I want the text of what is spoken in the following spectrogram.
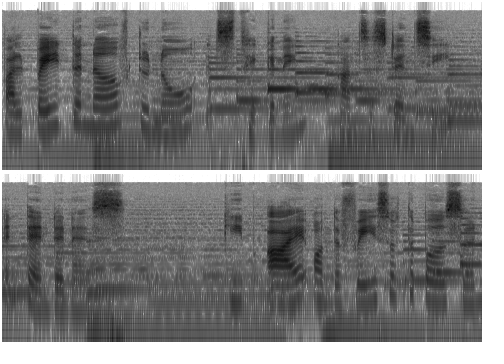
Palpate the nerve to know its thickening, consistency and tenderness. Keep eye on the face of the person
